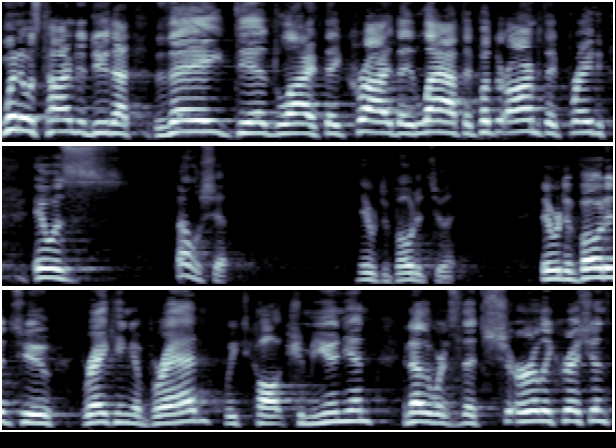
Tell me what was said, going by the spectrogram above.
when it was time to do that. They did life. They cried, they laughed, they put their arms, they prayed. It was fellowship. They were devoted to it. They were devoted to breaking of bread. We call it communion. In other words, the early Christians,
